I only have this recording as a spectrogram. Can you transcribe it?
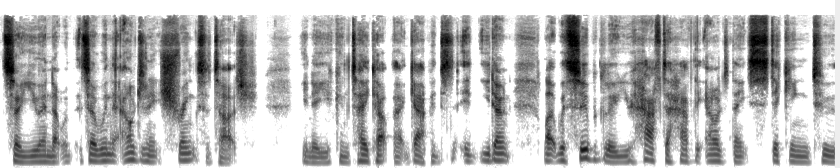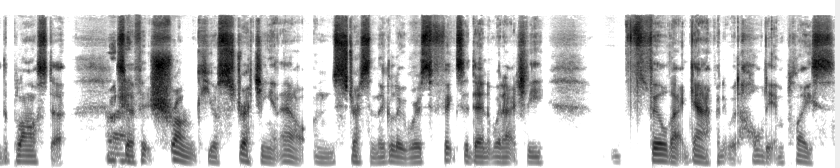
So you end up with, so when the alginate shrinks a touch, you know, you can take up that gap. It's, it, you don't, like with super glue, you have to have the alginate sticking to the plaster. Right. So if it shrunk, you're stretching it out and stressing the glue. Whereas Fixodent would actually fill that gap and it would hold it in place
